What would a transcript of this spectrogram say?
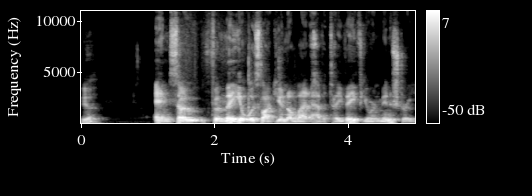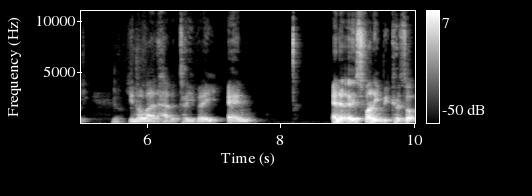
Yeah. And so for me, it was like, you're not allowed to have a TV if you're in ministry. Yeah. You're not allowed to have a TV. And, and it's funny because I,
